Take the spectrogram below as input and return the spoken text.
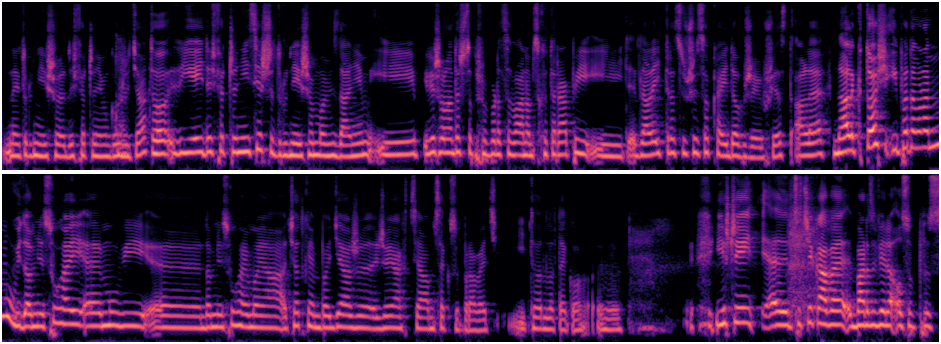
najtrudniejsze doświadczenie mojego życia, to jej doświadczenie jest jeszcze trudniejsze moim zdaniem. I, i wiesz, ona też to przepracowała na psychoterapii i tak dalej, teraz już jest okej, dobrze już jest, ale no ale ktoś i potem ona mi mówi do mnie, słuchaj, e, mówi e, do mnie, słuchaj, moja ciotka mi powiedziała, że, że ja chciałam seks uprawiać i to dlatego... E, i jeszcze e, co ciekawe, bardzo wiele osób z,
